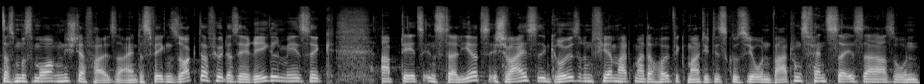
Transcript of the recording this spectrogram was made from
das muss morgen nicht der Fall sein. Deswegen sorgt dafür, dass ihr regelmäßig Updates installiert. Ich weiß, in größeren Firmen hat man da häufig mal die Diskussion, Wartungsfenster ist da so ein,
